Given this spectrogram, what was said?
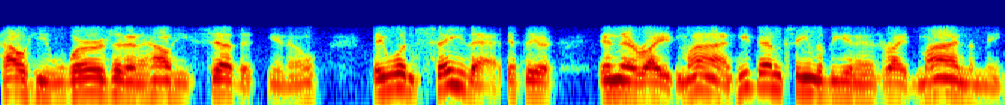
how he words it and how he says it, you know. They wouldn't say that if they're in their right mind. He doesn't seem to be in his right mind to me.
